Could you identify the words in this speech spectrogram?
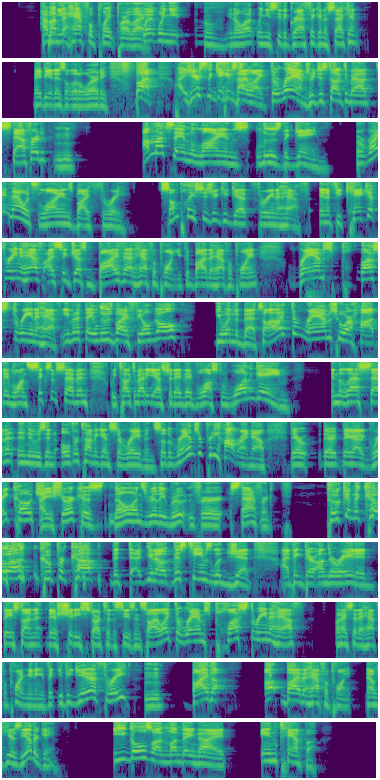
How about you- the half a point parlay? Wait, when you, oh, you know what? When you see the graphic in a second, maybe it is a little wordy. But uh, here's the games I like. The Rams. We just talked about Stafford. Mm-hmm. I'm not saying the Lions lose the game, but right now it's Lions by three. Some places you could get three and a half. And if you can't get three and a half, I suggest buy that half a point. You could buy the half a point. Rams plus three and a half. Even if they lose by a field goal, you win the bet. So I like the Rams who are hot. They've won six of seven. We talked about it yesterday. They've lost one game in the last seven, and it was in overtime against the Ravens. So the Rams are pretty hot right now. They're they're they got a great coach. Are you sure? Because no one's really rooting for Stafford. Puka Nacua, Cooper Kupp. The you know this team's legit. I think they're underrated based on their shitty start to the season. So I like the Rams plus three and a half. When I say the half a point, meaning if it, if you get a 3 mm-hmm. buy the up by the half a point. Now here's the other game: Eagles on Monday night in Tampa.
